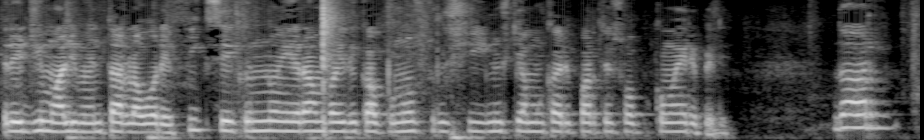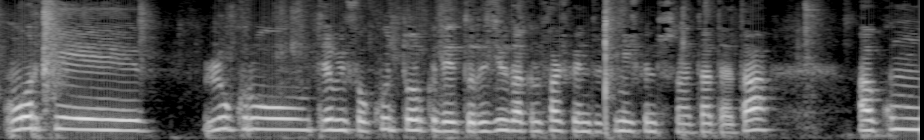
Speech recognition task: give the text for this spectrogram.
regim alimentar la ore fixe, când noi eram vai de capul nostru și nu știam în care parte să o apucăm mai repede. Dar orice lucru trebuie făcut oricât de târziu dacă îl faci pentru tine și pentru sănătatea ta. Acum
